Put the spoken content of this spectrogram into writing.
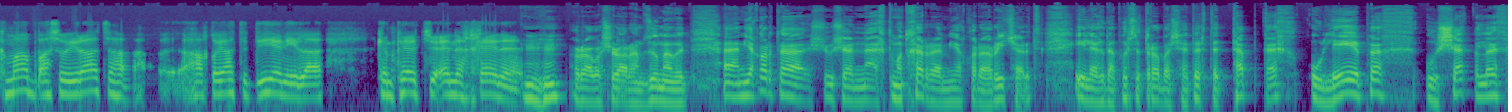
كما باسويرات هاقويات الدين إلى compared to أنا خانة. راوا شرار همزومة ود أم يقرت شوشن أخت متخرم يقرأ ريتشارد. إلى غدا برسة رابا شابرت تبقخ وليبخ وشقلخ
